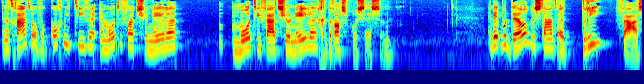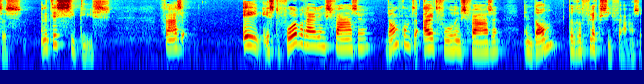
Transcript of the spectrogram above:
En het gaat over cognitieve en motivationele, motivationele gedragsprocessen. En dit model bestaat uit drie fases en het is cyclisch. Fase 1 is de voorbereidingsfase, dan komt de uitvoeringsfase en dan de reflectiefase.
